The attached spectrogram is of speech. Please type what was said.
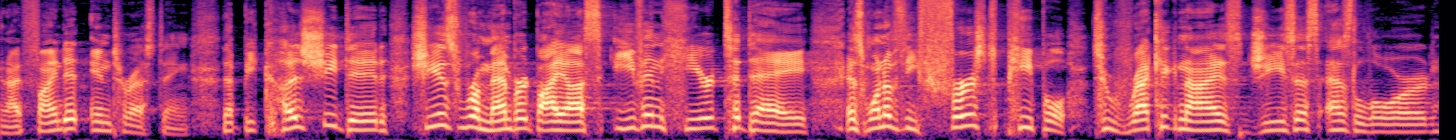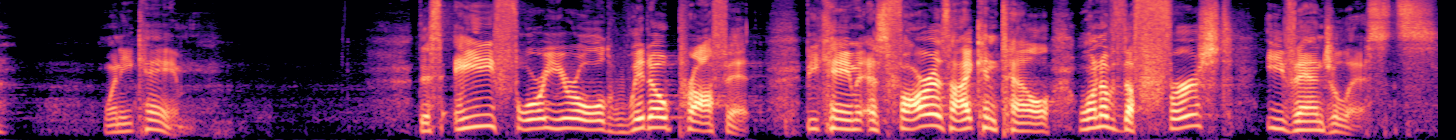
And I find it interesting that because she did, she is remembered by us even here today as one of the first people to recognize Jesus as Lord when he came. This 84 year old widow prophet became, as far as I can tell, one of the first evangelists.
